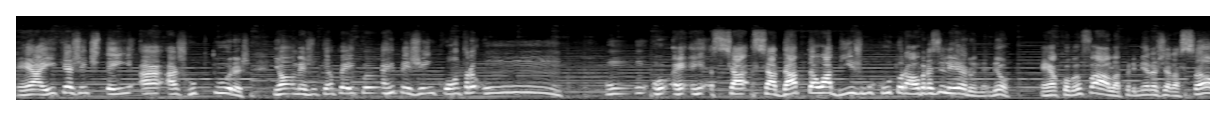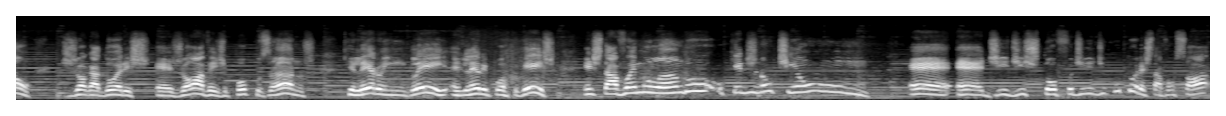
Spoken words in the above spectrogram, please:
É aí que a gente tem a, as rupturas. E, ao mesmo tempo, é aí que o RPG encontra um, um, um, é, é, se, a, se, adapta ao abismo cultural brasileiro, entendeu? É como eu falo, a primeira geração de jogadores é, jovens de poucos anos que leram em inglês, eh, leram em português, eles estavam emulando o que eles não tinham é, é, de, de estofo de, de cultura, estavam só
